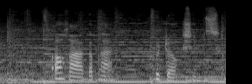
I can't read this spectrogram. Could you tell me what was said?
og Rakkerpark Productions.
